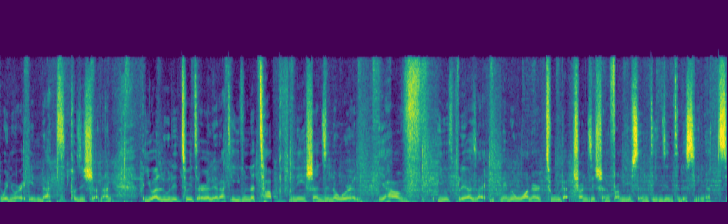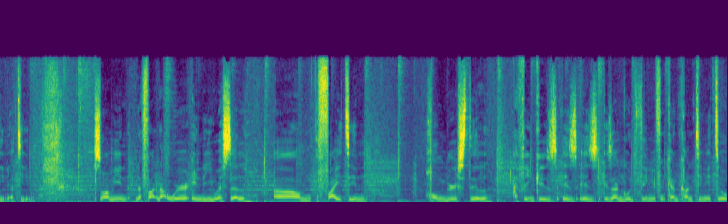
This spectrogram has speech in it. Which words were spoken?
when we're in that position. And you alluded to it earlier that even the top nations in the world, you have youth players like maybe one or two that transition from U17s into the senior senior team. So I mean, the fact that we're in the USL um, fighting, hunger still, I think is, is, is, is a good thing if we can continue to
